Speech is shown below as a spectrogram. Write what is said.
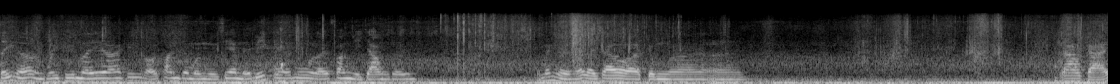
Tí nữa mình quay thêm lại à, cái loại phân cho mọi người xem để biết để mua lại phân về trồng rồi. Mấy người hỏi tại sao trùng rau cải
